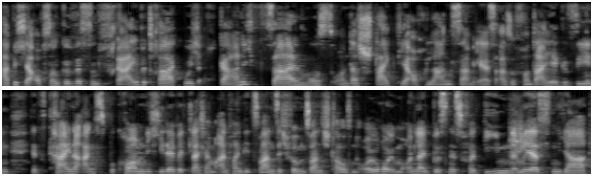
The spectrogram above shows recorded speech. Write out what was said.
habe ich ja auch so einen gewissen Freibetrag, wo ich auch gar nichts zahlen muss und das steigt ja auch langsam erst. Also von daher gesehen, jetzt keine Angst bekommen. Nicht jeder wird gleich am Anfang die 20, 25.000 Euro im Online-Business verdienen im ersten Jahr.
